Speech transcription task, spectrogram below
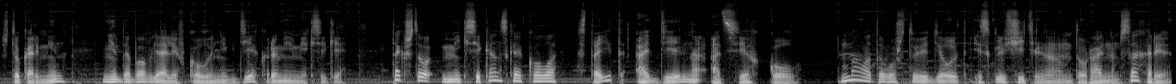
что кармин не добавляли в колу нигде, кроме Мексики. Так что мексиканская кола стоит отдельно от всех кол. Мало того, что ее делают исключительно на натуральном сахаре,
